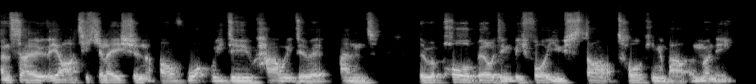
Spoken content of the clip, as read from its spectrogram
and so the articulation of what we do, how we do it, and the rapport building before you start talking about the money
